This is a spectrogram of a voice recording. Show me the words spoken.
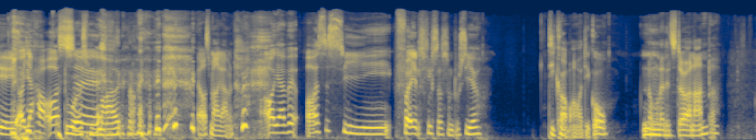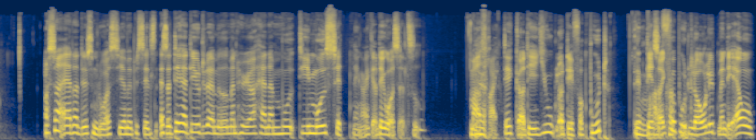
Øh, og jeg har også... du er også øh, meget knej. jeg er også meget gammel. Og jeg vil også sige, forelskelser, som du siger, de kommer og de går. Nogle mm. er lidt større end andre. Og så er der det, som du også siger med besættelsen. Altså det her, det er jo det der med, at man hører, at han er mod de modsætninger, ikke? og det er jo også altid meget Ja. frækt, ikke? og det er jul, og det er forbudt. Det er, Det er så ikke forbudt lovligt, men det er jo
